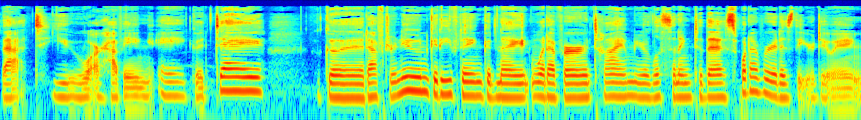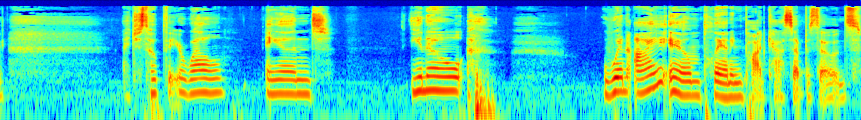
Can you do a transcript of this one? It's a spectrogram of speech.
that you are having a good day, good afternoon, good evening, good night, whatever time you're listening to this, whatever it is that you're doing. I just hope that you're well. And, you know, when I am planning podcast episodes,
